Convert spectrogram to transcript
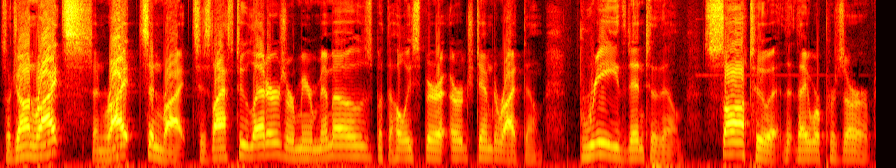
So John writes and writes and writes. His last two letters are mere memos, but the Holy Spirit urged him to write them, breathed into them, saw to it that they were preserved,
